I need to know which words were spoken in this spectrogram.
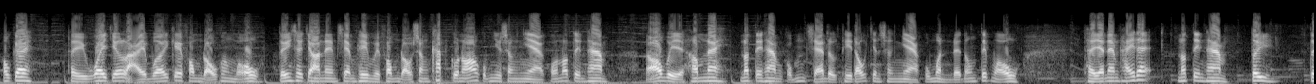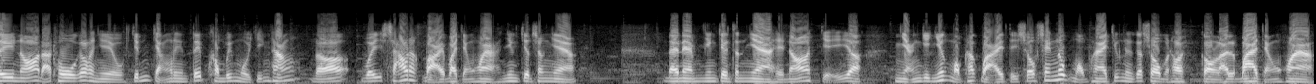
Ok, thì quay trở lại với cái phong độ của MU. Tiến sẽ cho anh em xem thêm về phong độ sân khách của nó cũng như sân nhà của Nottingham. Đó, vì hôm nay Nottingham cũng sẽ được thi đấu trên sân nhà của mình để đón tiếp MU thì anh em thấy đấy, Nottingham, tuy tuy nó đã thua rất là nhiều, chín trận liên tiếp không biết mùi chiến thắng, đó, với 6 thất bại, ba trận hòa, nhưng trên sân nhà, đây anh em, nhưng trên sân nhà thì nó chỉ ờ, nhận duy nhất một thất bại, tỷ số sáng nút 1-2 trước Newcastle mà thôi, còn lại là ba trận hòa.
